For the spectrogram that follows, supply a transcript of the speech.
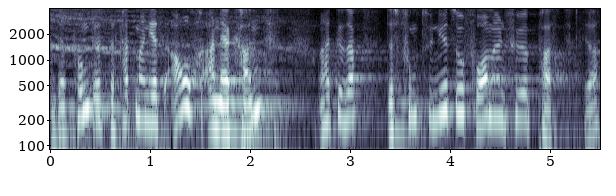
Und der Punkt ist, das hat man jetzt auch anerkannt und hat gesagt, das funktioniert so, Formeln für passt. Ja?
